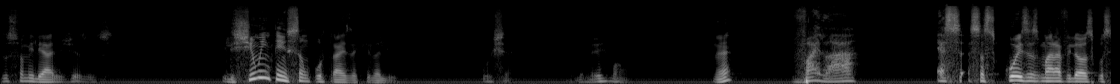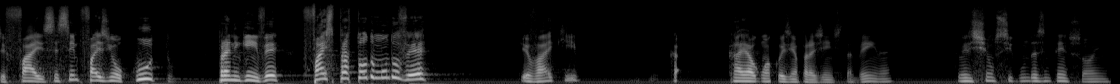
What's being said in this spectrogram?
dos familiares de Jesus. Eles tinham uma intenção por trás daquilo ali. Puxa, ele é meu irmão. Né? Vai lá. Essa, essas coisas maravilhosas que você faz, você sempre faz em oculto, para ninguém ver, faz para todo mundo ver. Porque vai que cai alguma coisinha para a gente também, né? Então eles tinham segundas intenções.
